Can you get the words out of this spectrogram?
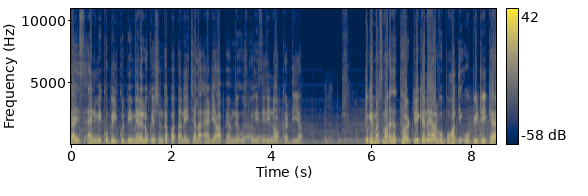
गाइस एनिमी को बिल्कुल भी मेरे लोकेशन का पता नहीं चला। एंड यहाँ पे हमने उसको इजीली नॉक कर दिया। तो गेमर्स, हमारा जो थर्ड ट्रिक है ना यार, वो बहुत ही ओपी ट्रिक है,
